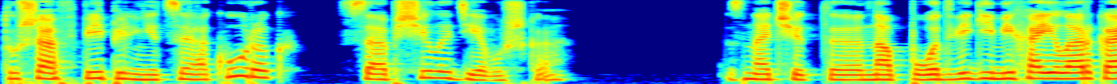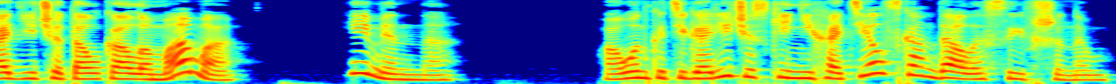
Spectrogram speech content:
Туша в пепельнице окурок, сообщила девушка. Значит, э, на подвиги Михаила Аркадьевича толкала мама? Именно. А он категорически не хотел скандала с Ившиным.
